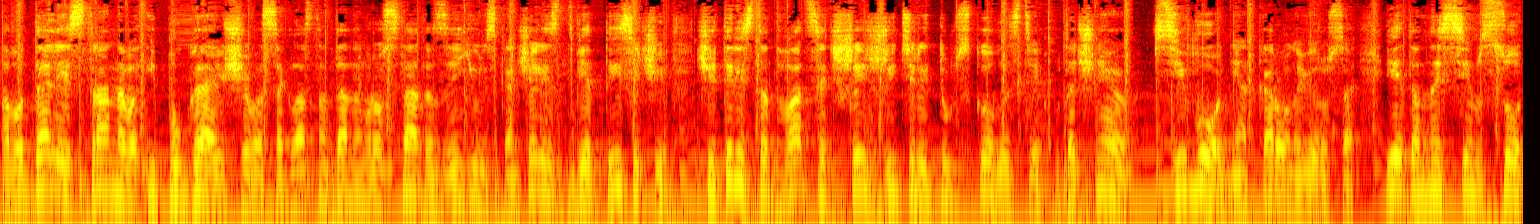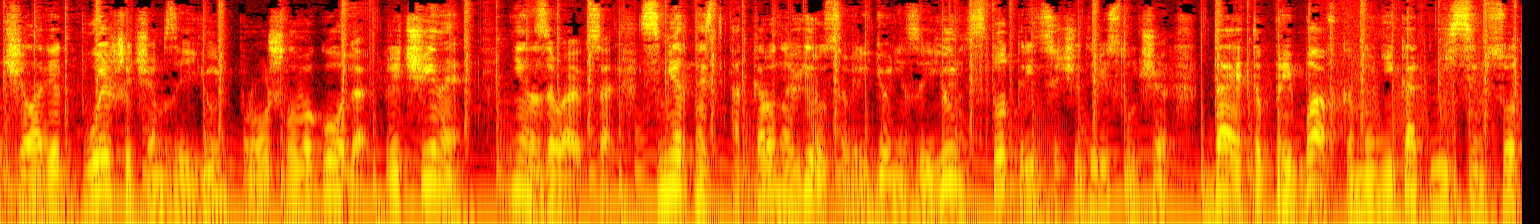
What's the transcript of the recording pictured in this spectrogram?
А вот далее странного и пугающего, согласно данным Росстата, за июнь скончались 2426 жителей Тульской области. Уточняю, всего не от коронавируса. И это на 700 человек больше, чем за июнь прошлого года. Причины не называются. Смертность от коронавируса в регионе за июнь 134 случая. Да, это прибавка, но никак не 700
